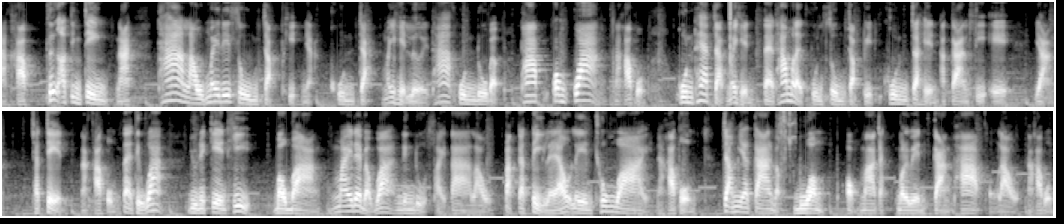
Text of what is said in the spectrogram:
นะครับ ซึ่งเอาจริงๆนะถ้าเราไม่ได้ซูมจับผิดเนี่ยคุณจะไม่เห็นเลย ถ้าคุณดูแบบภาพกว้างๆนะครับผมคุณแทบจะไม่เห็น แต่ถ้าเมื่อไหร่คุณซูมจับผิด คุณจะเห็นอาการ CA อย่างชัดเจนนะครับผมแต่ถือว่าอยู่ในเกณฑ์ที่เบาบางไม่ได้แบบว่าดึงดูดสายตาเราปกติแล้วเลนช่วงวายนะครับผมจะมีอาการแบบบวม ออกมาจากบริเวณกลางภาพของเรานะครับผม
